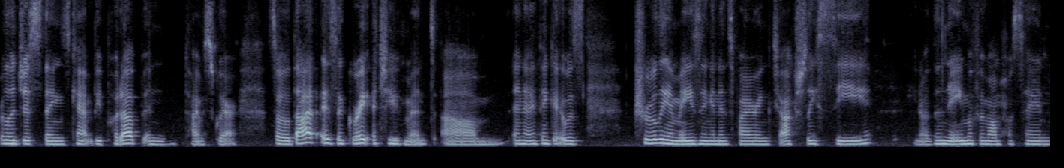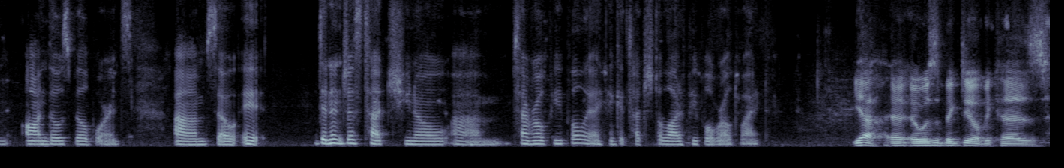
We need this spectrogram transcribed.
religious things can't be put up in Times Square. So that is a great achievement. Um, and I think it was truly amazing and inspiring to actually see, you know, the name of Imam Hussain on those billboards. Um, so it didn't just touch, you know, um, several people. I think it touched a lot of people worldwide. Yeah, it, it was a big deal because,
